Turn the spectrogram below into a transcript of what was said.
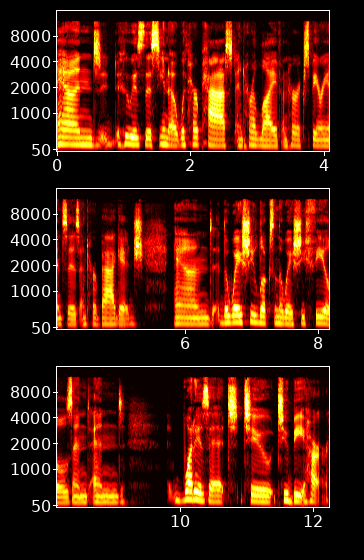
And who is this you know with her past and her life and her experiences and her baggage and the way she looks and the way she feels and and what is it to to be her?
